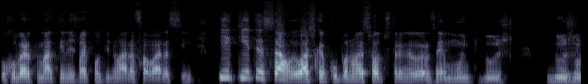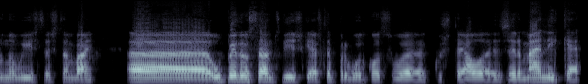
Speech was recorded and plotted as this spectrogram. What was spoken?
o Roberto Martínez vai continuar a falar assim. E aqui, atenção, eu acho que a culpa não é só dos treinadores, é muito dos, dos jornalistas também. Uh, o Pedro Santos diz que esta pergunta, com a sua costela germânica,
